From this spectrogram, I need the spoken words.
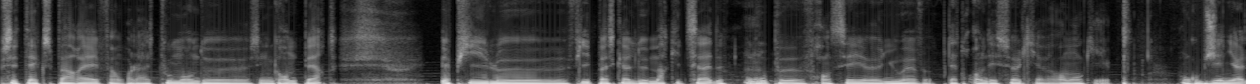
Ses textes pareil, enfin voilà, tout le monde, euh, c'est une grande perte. Et puis le Philippe Pascal de Marquis de Sade, un Mhm. groupe euh, français euh, New Wave, peut-être un des seuls qui a vraiment qui est un groupe génial.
